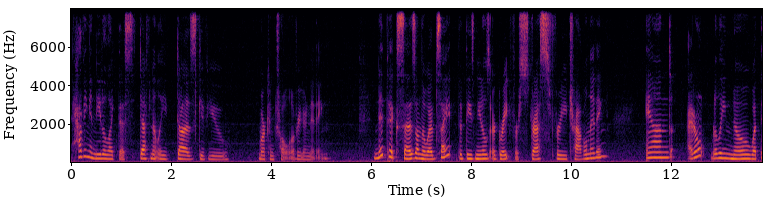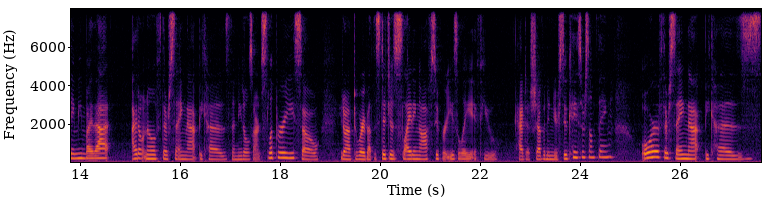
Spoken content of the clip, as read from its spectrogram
Having a needle like this definitely does give you more control over your knitting. Knit Picks says on the website that these needles are great for stress free travel knitting, and I don't really know what they mean by that. I don't know if they're saying that because the needles aren't slippery, so you don't have to worry about the stitches sliding off super easily if you had to shove it in your suitcase or something. Or if they're saying that because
